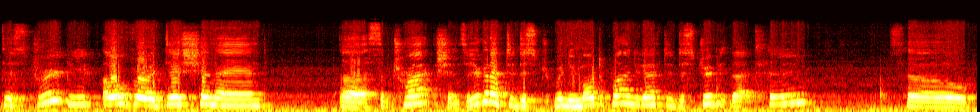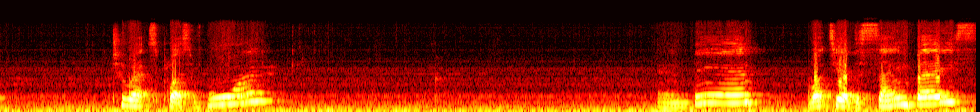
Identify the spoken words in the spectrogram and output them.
distribute over addition and uh, subtraction. So you're going to have to, when you're multiplying, you're going to have to distribute that 2. So 2x plus 1. And then, once you have the same base,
